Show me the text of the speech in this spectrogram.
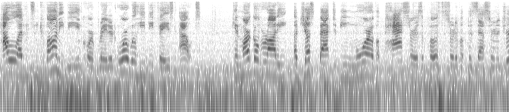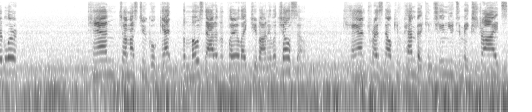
How will Edinson Cavani be incorporated, or will he be phased out? Can Marco Verratti adjust back to being more of a passer as opposed to sort of a possessor and a dribbler? Can Thomas Tuchel get the most out of a player like Giovani Lo can Presnel Kimpembe continue to make strides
